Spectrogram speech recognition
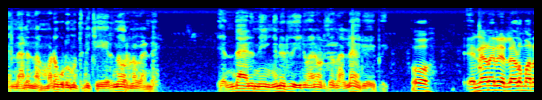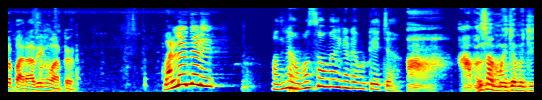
എന്നാലും നമ്മുടെ കുടുംബത്തിന് ചേരുന്നവരണം വേണ്ടേ? എന്തായാലും നീ ഇങ്ങനെ ഒരു തീരുമാനം എടുത്തത് നല്ല കാര്യമായി പോയി ഓ എന്നാണേലും എല്ലാവരും പറഞ്ഞ പരാതി അങ്ങ് മാറട്ടെ. വള്ളം അതിന് അവൻ സമ്മതിക്കണ്ടേ കുട്ടിയച്ച? ആ അവൻ സമ്മതിച്ചമ്മച്ചി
